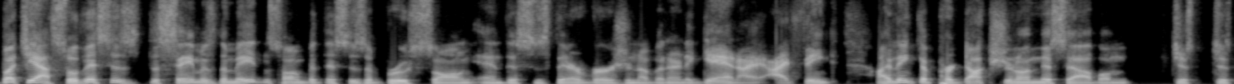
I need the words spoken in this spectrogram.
but yeah, so this is the same as the Maiden song, but this is a Bruce song, and this is their version of it. And again, I, I think I think the production on this album just just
